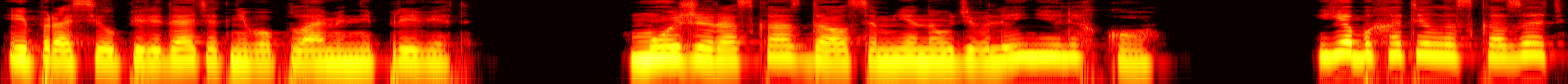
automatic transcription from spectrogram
и просил передать от него пламенный привет. Мой же рассказ дался мне на удивление легко. Я бы хотела сказать,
